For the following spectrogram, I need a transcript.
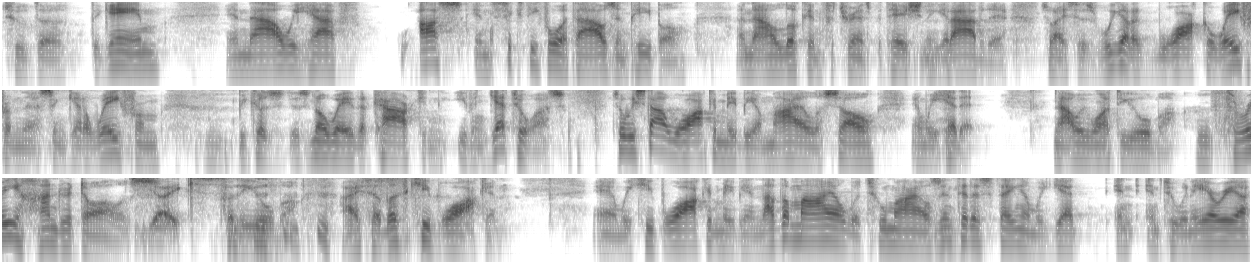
to the the game, and now we have us and sixty four thousand people are now looking for transportation to get out of there. So I says we got to walk away from this and get away from because there's no way the car can even get to us. So we start walking maybe a mile or so, and we hit it. Now we want the Uber. Three hundred dollars Yikes. for the Uber. I said, let's keep walking. And we keep walking maybe another mile. We're two miles into this thing, and we get in, into an area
